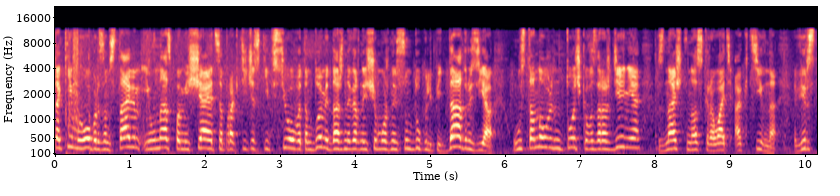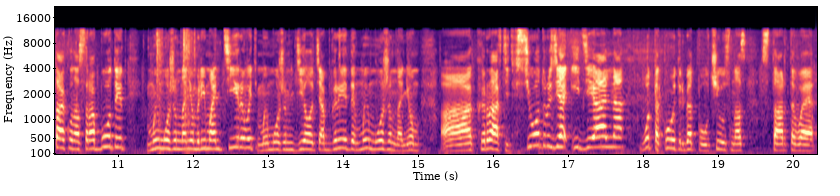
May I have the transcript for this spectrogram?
таким мы образом ставим, и у нас помещается практически все в этом доме. Даже, наверное, еще можно и сундук лепить. Да, друзья, установлена точка возрождения, значит, у нас кровать активна. Верстак у нас работает, мы можем на нем ремонтировать, мы можем делать апгрейды, мы можем на нем а, крафтить. Все, друзья, идеально. Вот такое вот, ребят, получилось у нас стартовое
